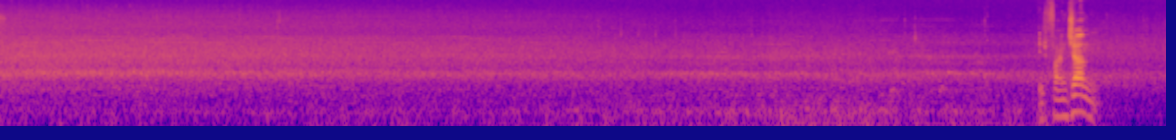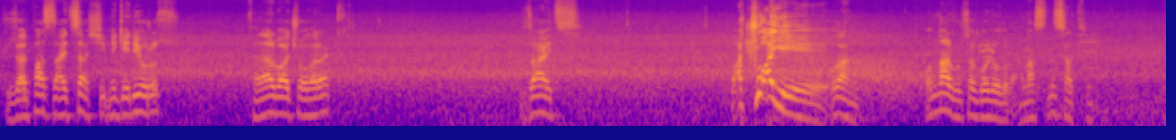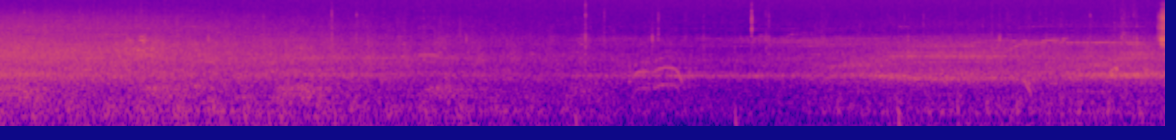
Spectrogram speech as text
İrfan güzel pas Zayt'sa. Şimdi geliyoruz. Fenerbahçe olarak. Zayt. Batshuayi. Ulan onlar vursa gol olur. Anasını satayım.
